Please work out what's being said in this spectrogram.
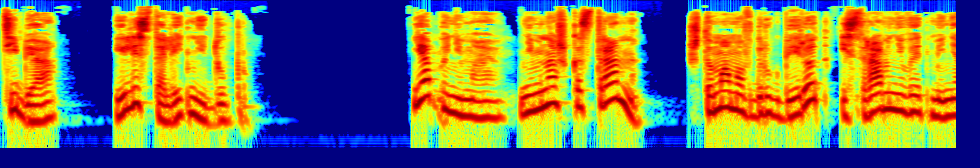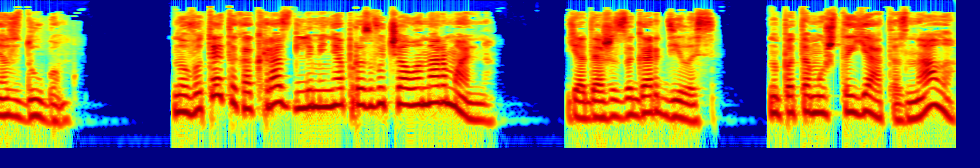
тебя или столетний дуб. Я понимаю, немножко странно, что мама вдруг берет и сравнивает меня с дубом. Но вот это как раз для меня прозвучало нормально. Я даже загордилась. Ну, потому что я-то знала,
